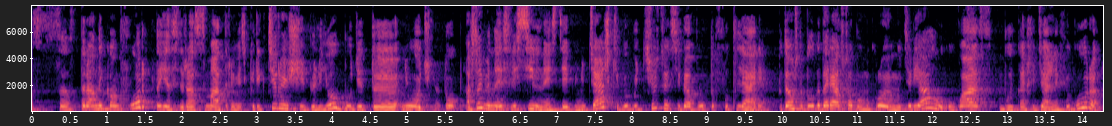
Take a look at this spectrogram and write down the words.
со стороны комфорта, если рассматривать, корректирующее белье будет э, не очень удобно. Особенно если сильная степень утяжки, вы будете чувствовать себя будто в футляре. Потому что благодаря особому крою материалу у вас будет, конечно, идеальная фигура,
